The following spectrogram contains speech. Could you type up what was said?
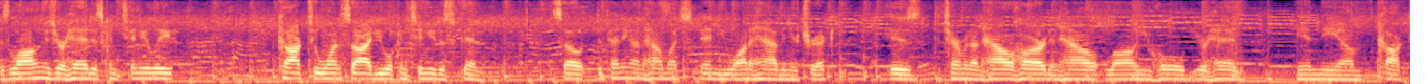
As long as your head is continually cocked to one side, you will continue to spin. So, depending on how much spin you want to have in your trick, is determined on how hard and how long you hold your head in the um, cocked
